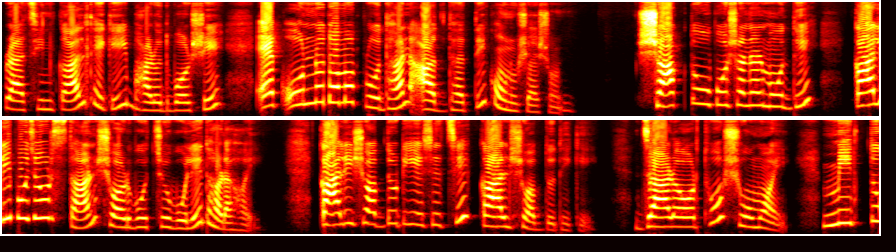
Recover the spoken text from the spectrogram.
প্রাচীনকাল থেকেই ভারতবর্ষে এক অন্যতম প্রধান আধ্যাত্মিক অনুশাসন। শাক্ত উপাসনার মধ্যে কালী পুজোর স্থান সর্বোচ্চ বলে ধরা হয়। কালী শব্দটি এসেছে কাল শব্দ থেকে, যার অর্থ সময়, মৃত্যু,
